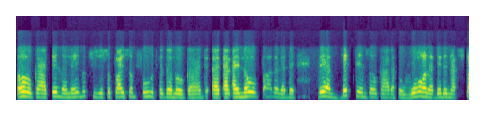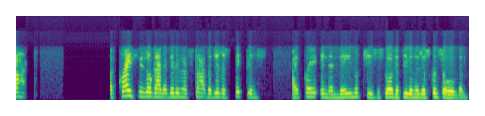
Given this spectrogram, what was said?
Oh God, in the name of Jesus, supply some food for them, oh God. And, I know, Father, that they, they are victims, oh God, of a war that they did not start. A crisis, oh God, that they did not start, but they're just victims. I pray in the name of Jesus, Lord, that you're going to just console them.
